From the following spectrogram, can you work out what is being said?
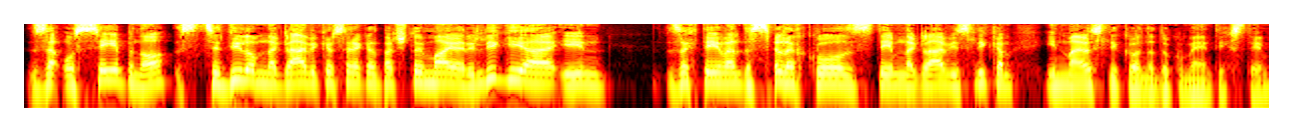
za osebno s cedilom na glavi, ker so rekli, pač to je moja religija in zahtevam, da se lahko s tem na glavi slikam in imajo sliko na dokumentih s tem.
